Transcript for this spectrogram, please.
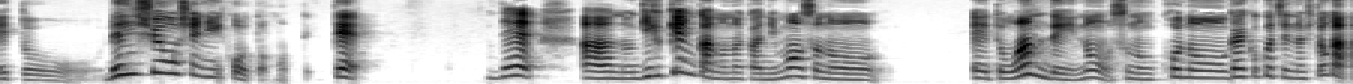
えっと、練習をしに行こうと思っていて、で、あの、岐阜県下の中にも、その、えっ、ー、と、ワンデイの、その、この外国人の人が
